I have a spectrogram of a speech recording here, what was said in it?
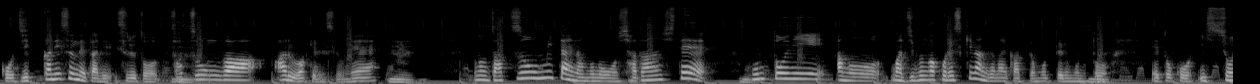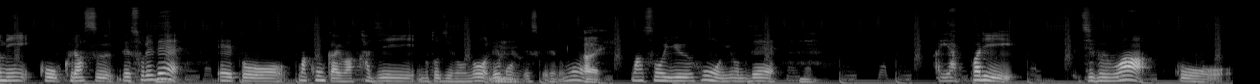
こう実家に住んでたりすると雑音があるわけですよね。うん。その雑音みたいなものを遮断してうん本当にあの、まあ、自分がこれ好きなんじゃないかって思ってるものと,、えっとこう一緒にこう暮らす。でそれで、えっとまあ、今回は梶本次郎の「レモン」ですけれども、はい。まあ、そういう本を読んでうん。やっぱり自分はこ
